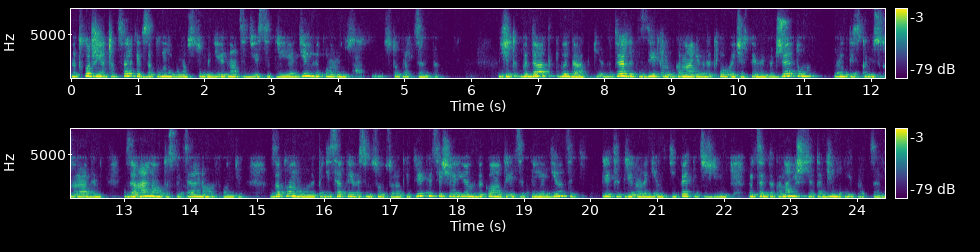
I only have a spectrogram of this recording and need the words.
Надходження трансфертів заплановано в сумі 19,203,1, виконано 100%. Значить, видатки, видатки. Затвердити звіт про виконання видаткової частини бюджету Вилківської міської ради загального та спеціального фондів. Заплановано 53 843 тисячі гривень, виконано 33 11, 33 011,5 тисяч гривень, процент виконання 61,3%.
